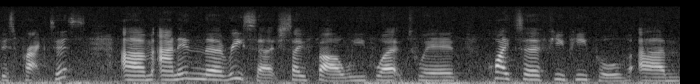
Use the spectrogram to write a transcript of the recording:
this practice. Um, and in the research so far, we've worked with quite a few people um,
